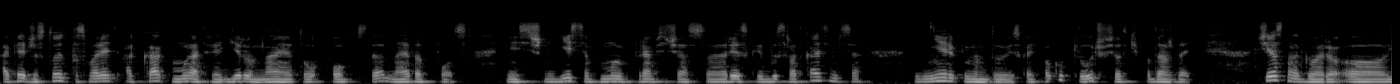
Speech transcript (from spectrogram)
Опять же, стоит посмотреть, а как мы отреагируем на эту область, да, на этот поц месячный. Если мы прямо сейчас а, резко и быстро откатимся, не рекомендую искать покупки, лучше все-таки подождать. Честно говорю, э,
